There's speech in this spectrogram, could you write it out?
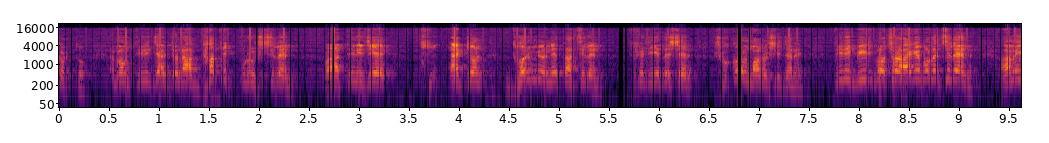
করত এবং তিনি যে একজন আধ্যাত্মিক পুরুষ ছিলেন বা তিনি যে একজন ধর্মীয় নেতা ছিলেন, সেটি এদেশের সকল মানুষই জানে। তিনি বিশ বছর আগে বলেছিলেন, আমি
